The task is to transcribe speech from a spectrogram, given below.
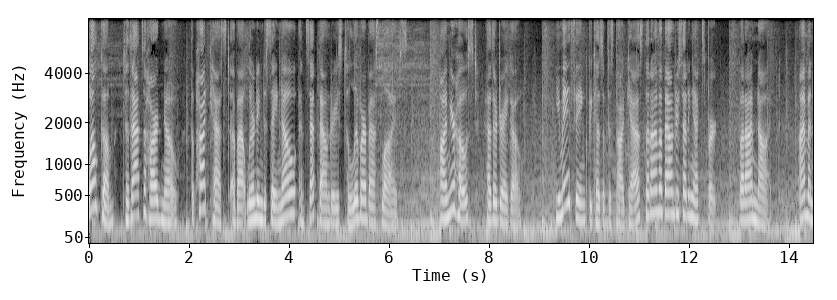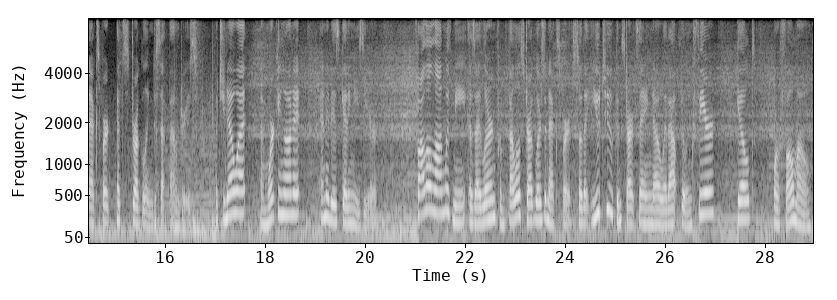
Welcome to That's a Hard No, the podcast about learning to say no and set boundaries to live our best lives. I'm your host, Heather Drago. You may think, because of this podcast, that I'm a boundary setting expert, but I'm not. I'm an expert at struggling to set boundaries. But you know what? I'm working on it, and it is getting easier. Follow along with me as I learn from fellow strugglers and experts so that you too can start saying no without feeling fear, guilt, or FOMO.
